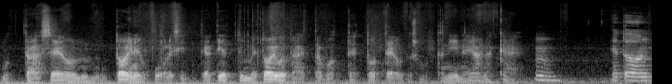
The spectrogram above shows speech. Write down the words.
Mutta se on toinen puoli sitten. Ja tietty me toivotaan, että tavoitteet toteutus, mutta niin ei aina käy. Mm. Ja tuo on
